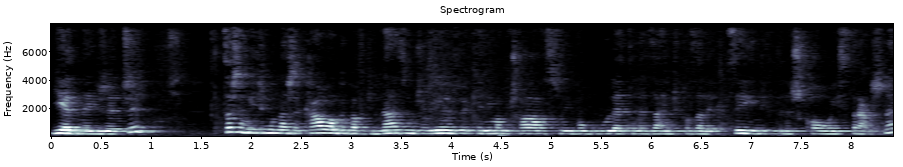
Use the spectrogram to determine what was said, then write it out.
jednej rzeczy. Coś tam gdzieś mu narzekałam, chyba w gimnazjum, że Jezu, jak ja nie mam czasu i w ogóle tyle zajęć pozalekcyjnych, tyle szkoły i straszne.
